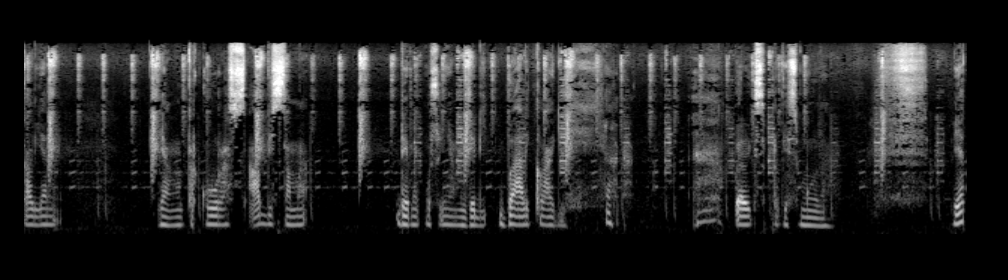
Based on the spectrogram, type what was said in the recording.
kalian yang terkuras habis sama damage musuhnya menjadi balik lagi. Balik seperti semula lihat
